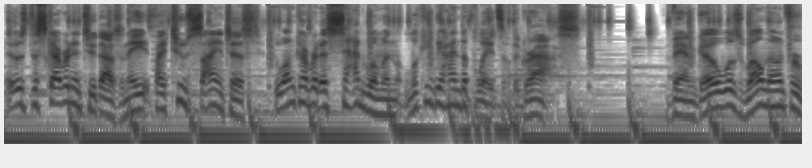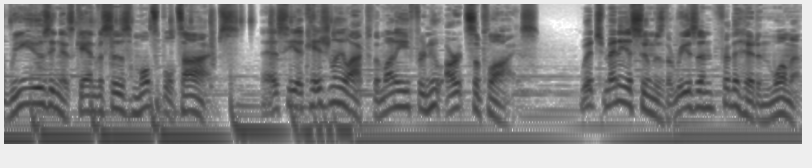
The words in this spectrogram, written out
It was discovered in 2008 by two scientists who uncovered a sad woman looking behind the blades of the grass. Van Gogh was well known for reusing his canvases multiple times, as he occasionally lacked the money for new art supplies, which many assume is the reason for the hidden woman.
